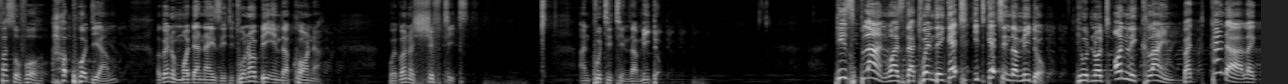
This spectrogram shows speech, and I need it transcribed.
first of all, our podium, we're going to modernize it. It will not be in the corner. We're going to shift it and put it in the middle. His plan was that when they get it gets in the middle, he would not only climb, but kind of like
